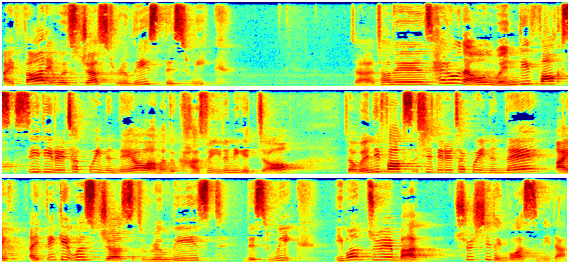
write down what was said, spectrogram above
I thought it was just released this week. 자, 저는 새로 나온 웬디 폭스 CD를 찾고 있는데요. 아마도 가수 이름이겠죠. 자, 웬디 폭스 CD를 찾고 있는데 I, I think it was just released this week. 이번 주에 막 출시된 것 같습니다.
